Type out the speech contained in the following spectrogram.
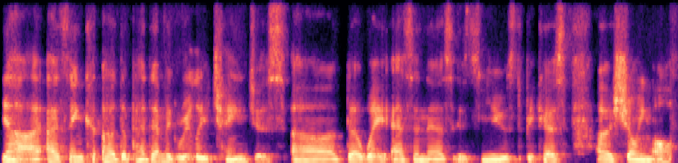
Yeah, I, I think uh, the pandemic really changes uh, the way SNS is used because uh, showing off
